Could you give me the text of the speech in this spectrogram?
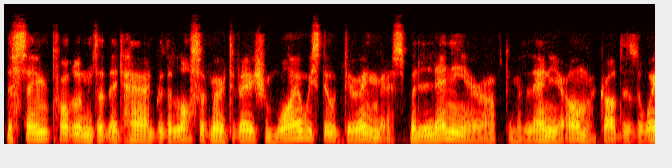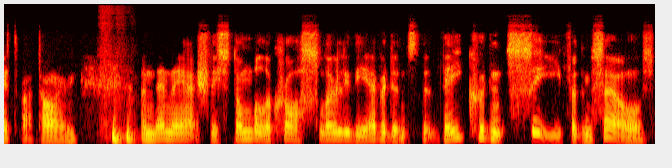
the same problems that they'd had with the loss of motivation. Why are we still doing this? Millennia after millennia. Oh my God, this is a waste of our time. and then they actually stumble across slowly the evidence that they couldn't see for themselves,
